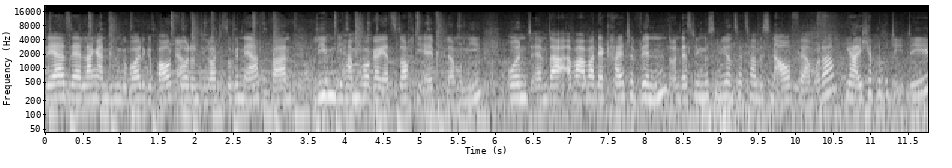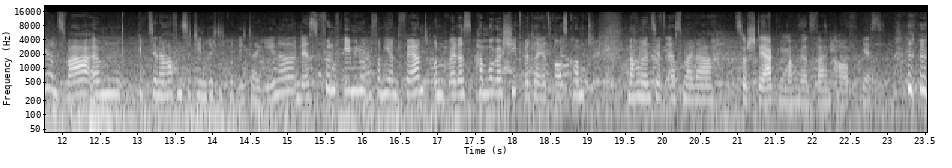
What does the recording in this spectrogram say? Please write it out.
sehr, sehr lange an diesem Gebäude gebaut ja. wurde und die Leute so genervt waren, lieben die Hamburger jetzt doch die Elbphilharmonie. Und ähm, da war aber der kalte Wind und deswegen müssen wir uns jetzt mal ein bisschen aufwärmen, oder? Ja, ich habe eine gute Idee. Und zwar ähm, gibt es hier in der Hafen City einen richtig guten Italiener. Und der ist fünf Gehminuten von hier entfernt. Und weil das Hamburger Schiedwetter jetzt rauskommt, machen wir uns jetzt erstmal da. Zur Stärkung machen wir uns dahin auf. Yes.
